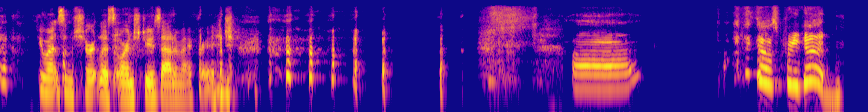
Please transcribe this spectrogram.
you want some shirtless orange juice out of my fridge? Uh, I think that was pretty good.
